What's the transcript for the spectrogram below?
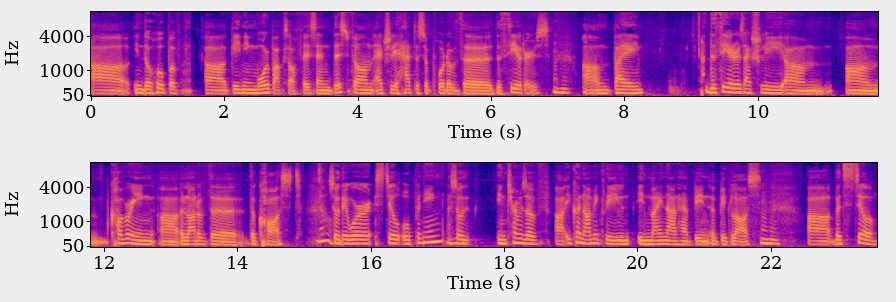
uh, in the hope of uh, gaining more box office. And this film actually had the support of the, the theaters um, by the theaters actually um, um, covering uh, a lot of the the cost. Oh. So they were still opening. So in terms of uh, economically, it might not have been a big loss. Uh, but still,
